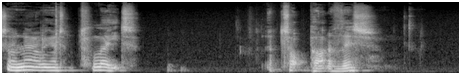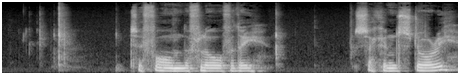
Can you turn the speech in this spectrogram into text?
So now we're going to plate the top part of this to form the floor for the second story.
